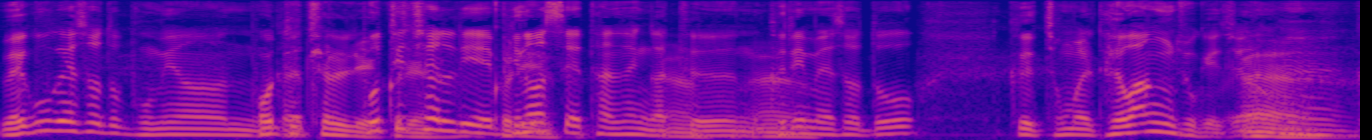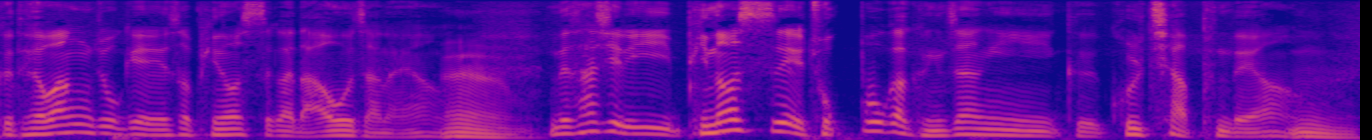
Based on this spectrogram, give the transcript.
외국에서도 보면 보티첼리 그 보티첼리의 그림, 비너스의 탄생 같은 예, 예. 그림에서도 그 정말 대왕조개죠. 예. 그 대왕조개에서 비너스가 나오잖아요. 예. 근데 사실 이 비너스의 족보가 굉장히 그 골치 아픈데요. 음.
